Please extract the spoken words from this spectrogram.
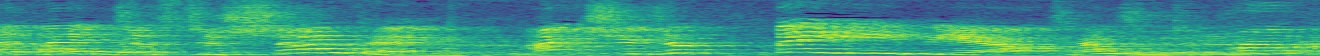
And then just to show him, I'd shoot a baby out at him to prove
